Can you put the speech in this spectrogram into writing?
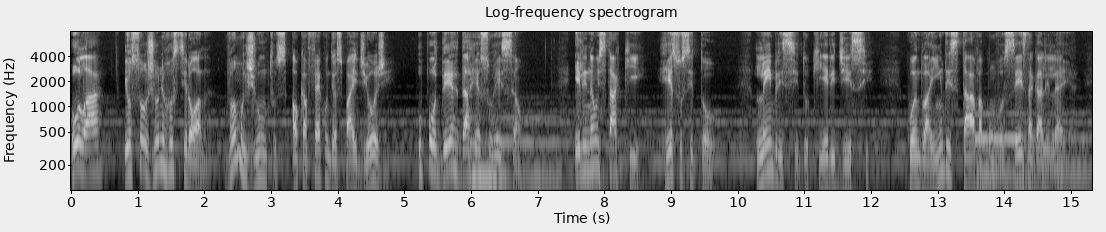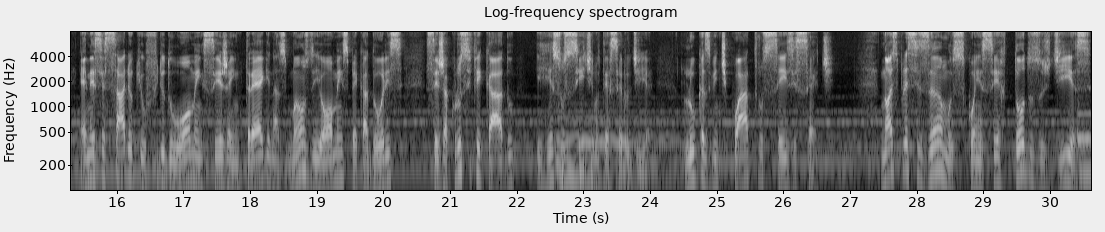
Olá, eu sou Júnior Rostirola. Vamos juntos ao Café com Deus Pai de hoje? O poder da ressurreição. Ele não está aqui, ressuscitou. Lembre-se do que ele disse quando ainda estava com vocês na Galileia. É necessário que o Filho do Homem seja entregue nas mãos de homens pecadores, seja crucificado e ressuscite no terceiro dia. Lucas 24, 6 e 7. Nós precisamos conhecer todos os dias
